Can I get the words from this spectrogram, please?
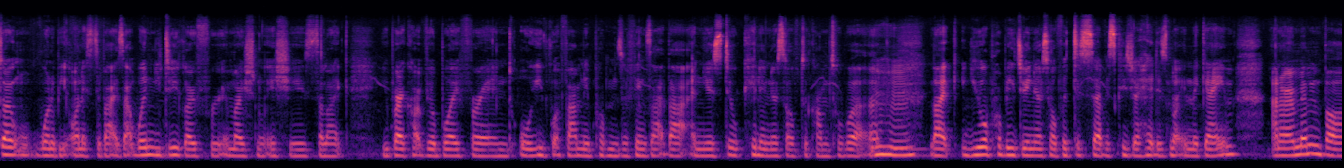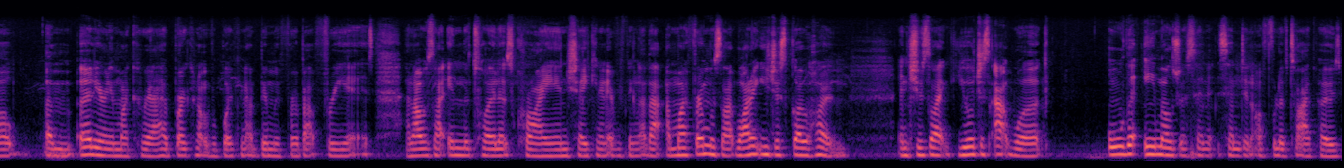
don't want to be honest about is that when you do go through emotional issues, so like you break up with your boyfriend or you've got family problems or things like that, and you're still killing yourself to come to work, like you're probably doing yourself a disservice because your head is not in the game. And I remember um, earlier in my career, I had broken up with a boyfriend I'd been with for about three years, and I was like in the toilets crying, shaking, and everything like that. And my friend was like, "Why don't you just go home?" And she was like, "You're just at work." all the emails you're send, sending are full of typos.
